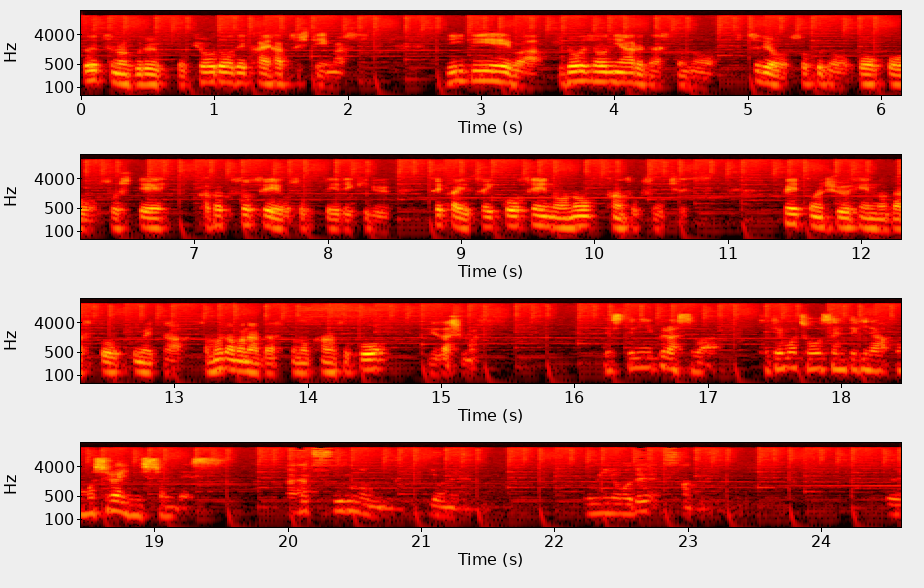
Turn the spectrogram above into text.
ドイツのグループと共同で開発しています。DDA は軌道上にあるダストの質量、速度、方向、そして化学組成を測定できる世界最高性能の観測装置です。フェイトン周辺のダストを含めた様々なダストの観測を目指します。デスティニープラスはとても挑戦的な面白いミッションです。開発するのに4年、運用で3年、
